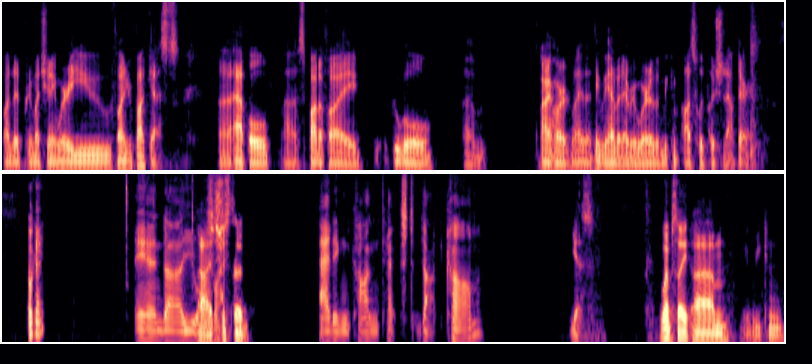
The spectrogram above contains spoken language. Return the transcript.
find it pretty much anywhere you find your podcasts. Uh, Apple, uh, Spotify, Google, um, iHeart. I, I think we have it everywhere that we can possibly push it out there. okay. And uh, you Uh, also it's just a addingcontext.com. yes. The website. Um, you can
